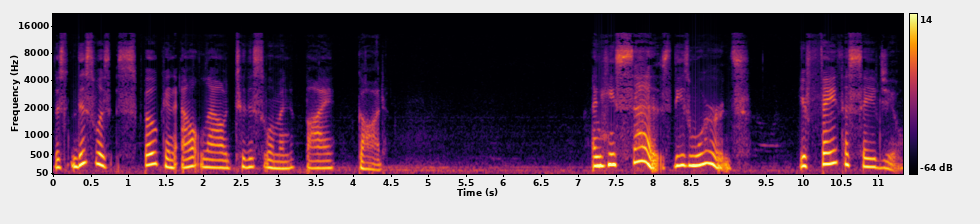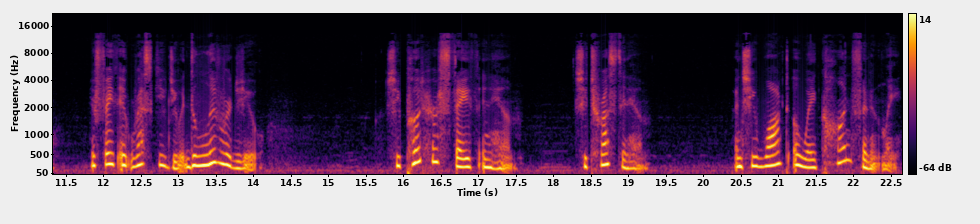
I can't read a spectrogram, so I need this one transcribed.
This, this was spoken out loud to this woman by God. And he says these words Your faith has saved you. Your faith, it rescued you, it delivered you. She put her faith in him, she trusted him, and she walked away confidently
